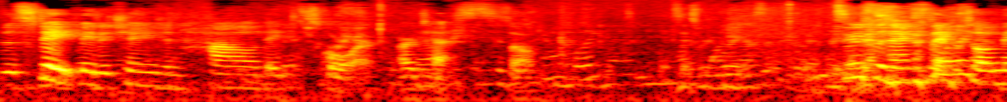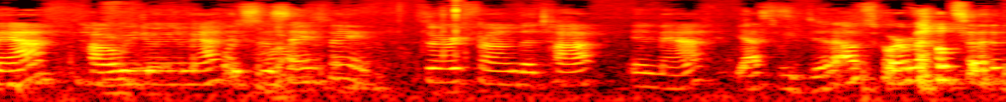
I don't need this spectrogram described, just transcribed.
the state made a change in how they score our tests. So here's the next thing. So math, how are we doing in math? It's the same thing. Third from the top in math. Yes, we did outscore Milton,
